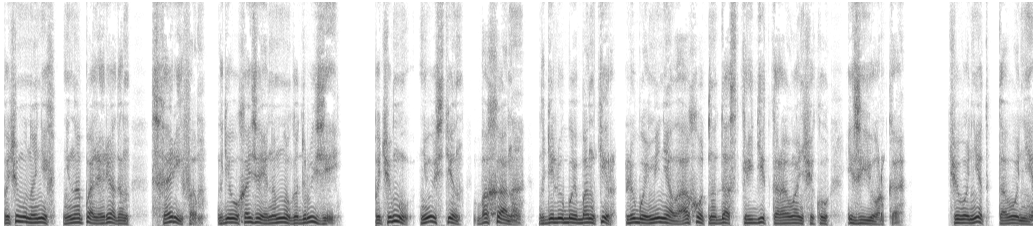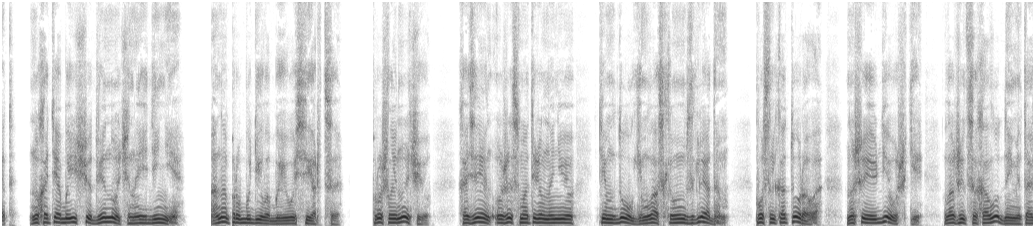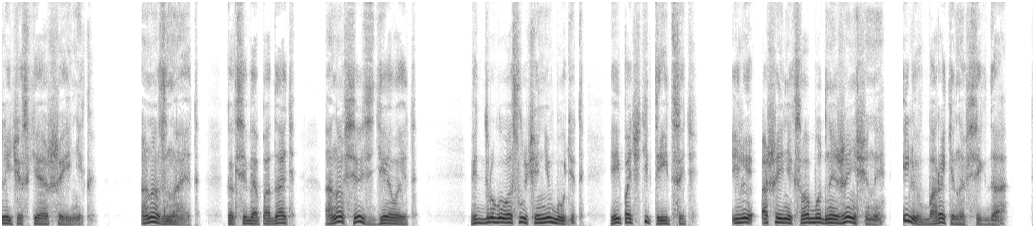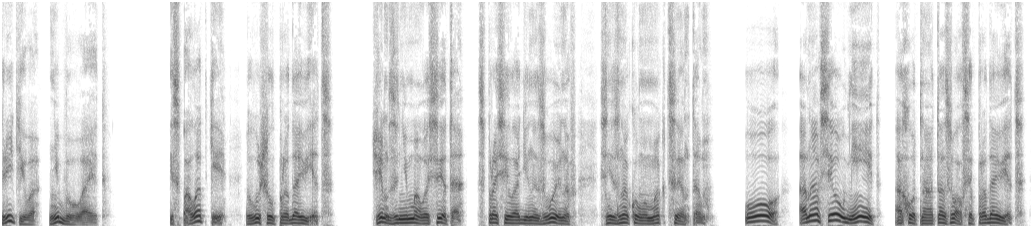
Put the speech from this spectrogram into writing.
Почему на них не напали рядом с Харифом, где у хозяина много друзей? Почему не у стен Бахана, где любой банкир, любой меняла охотно даст кредит караванщику из Йорка? Чего нет, того нет. Но хотя бы еще две ночи наедине. Она пробудила бы его сердце. Прошлой ночью хозяин уже смотрел на нее тем долгим ласковым взглядом, после которого на шею девушки ложится холодный металлический ошейник. Она знает, как себя подать, она все сделает. Ведь другого случая не будет. Ей почти тридцать. Или ошейник свободной женщины, или в бараке навсегда. Третьего не бывает. Из палатки вышел продавец. «Чем занималась эта?» — спросил один из воинов с незнакомым акцентом. «О, она все умеет», — охотно отозвался продавец.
